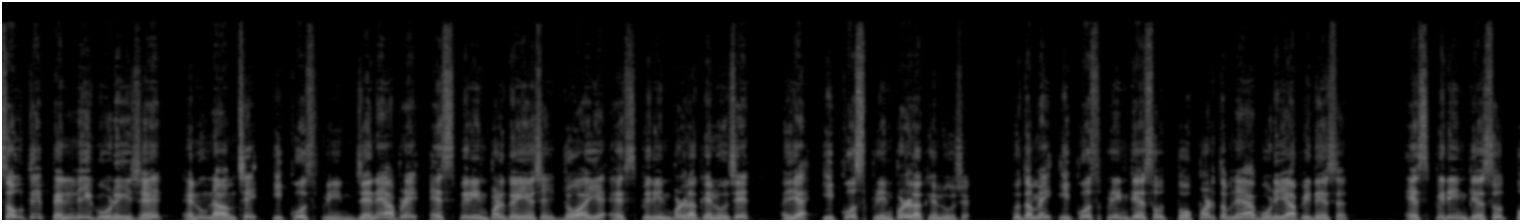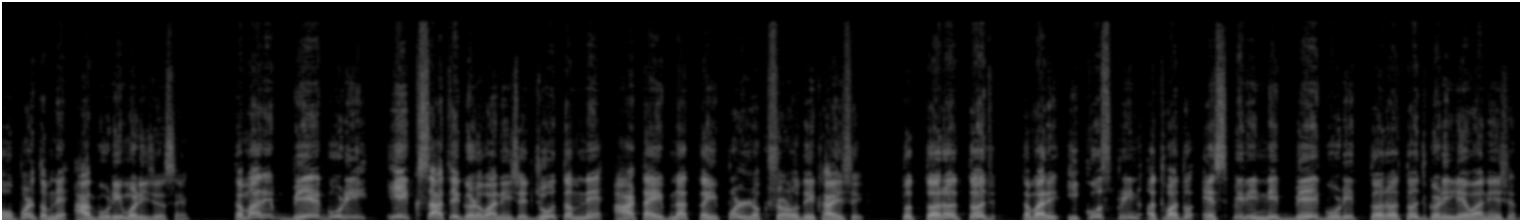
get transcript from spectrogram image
સૌથી પહેલી ગોળી છે, એનું નામ છે ઇકોસ્પ્રિન. જેને આપણે એસ્પિરિન પણ કહીએ છીએ. જો અહીંયા એસ્પિરિન પણ લખેલું છે, અહીંયા ઇકોસ્પ્રિન પણ લખેલું છે. તો તમે ઇકોસ્પ્રિન કહેશો તો પણ તમને આ ગોળી આપી દેશે. એસ્પિરિન કહેશો તો પણ તમને આ ગોળી મળી જશે. તમારે બે ગોળી એક સાથે ગળવાની છે. જો તમને આ ટાઈપના કંઈ પણ લક્ષણો દેખાય છે, તો તરત જ તમારે ઇકોસ્પ્રિન અથવા તો એસ્પિરિનની બે ગોળી તરત જ ગળી લેવાની છે.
